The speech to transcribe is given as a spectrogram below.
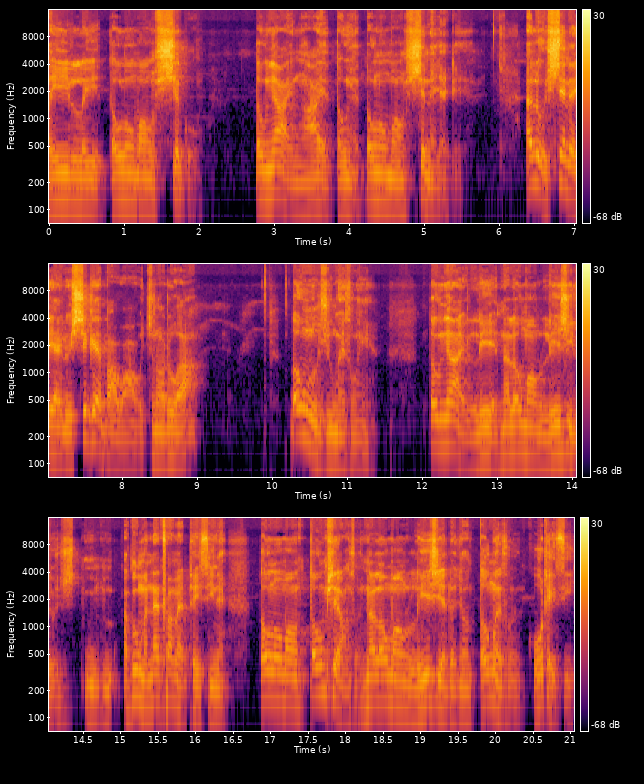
၄၄သုံးလုံးပေါင်း၈ကိုတုံညရဲ့9ရဲ့3ရဲ့သုံးလုံးပေါင်း၈နဲ့ရိုက်တယ်အဲ့လို၈နဲ့ရိုက်လို့၈ကဲပါဝါကိုကျွန်တော်တို့က3လို့ယူမယ်ဆိုရင် တုံညရဲ့လေးရဲ့နှလုံးပေါင်း၄ရှိလို့အခုမနဲ့ထွက်မဲ့ထိတ်စီးနဲ့သုံးလုံးပေါင်း၃ဖြစ်အောင်ဆိုရင်နှလုံးပေါင်း၄ရှိရတဲ့အတွက်ကျွန်တော်သုံးမယ်ဆိုရင်6ထိတ်စီး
